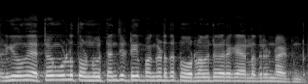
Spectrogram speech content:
എനിക്ക് തോന്നുന്നു ഏറ്റവും കൂടുതൽ തൊണ്ണൂറ്റഞ്ച് ടീം പങ്കെടുത്ത ടൂർണമെന്റ് വരെ കേരളത്തിൽ ഉണ്ടായിട്ടുണ്ട്.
